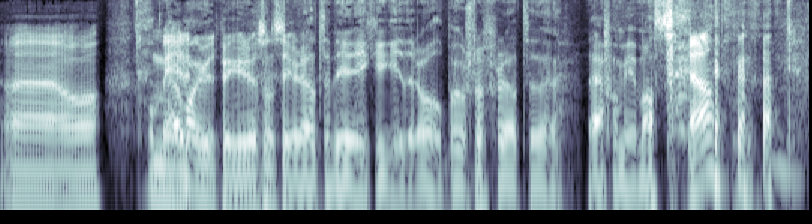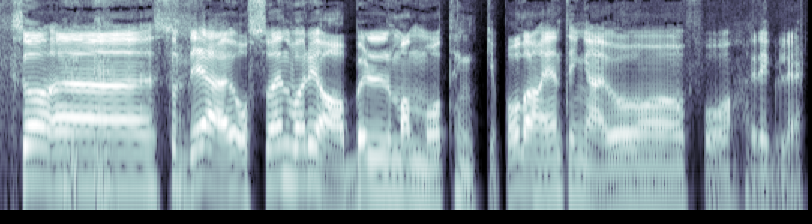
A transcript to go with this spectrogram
eh, og, og Det er mange utbyggere som sier det at de ikke gidder å holde på i Oslo fordi at det det er for mye mas. Ja. Så, eh, så det er jo også en variabel man må tenke på. Da. En ting er jo å få regulert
